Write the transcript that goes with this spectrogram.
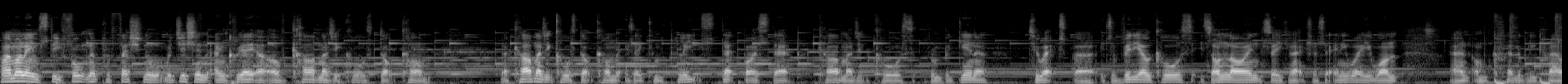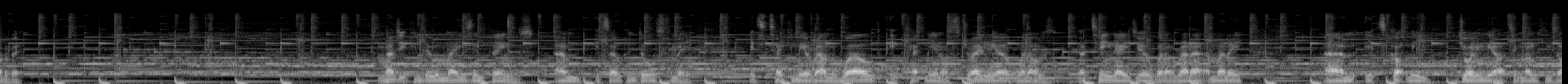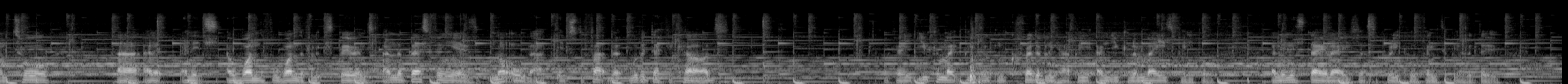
Hi, my name's Steve Faulkner, professional magician and creator of cardmagiccourse.com. Now, cardmagiccourse.com is a complete step-by-step card magic course from beginner to expert. It's a video course, it's online, so you can access it anywhere you want, and I'm incredibly proud of it. Magic can do amazing things. and it's opened doors for me. It's taken me around the world. It kept me in Australia when I was a teenager, when I ran out of money. Um, it's got me joining the Arctic Monkeys on tour, uh, and, it, and it's a wonderful, wonderful experience. And the best thing is, not all that, it's the fact that with a deck of cards, okay, you can make people incredibly happy and you can amaze people. And in this day and age, that's a pretty cool thing to be able to do.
